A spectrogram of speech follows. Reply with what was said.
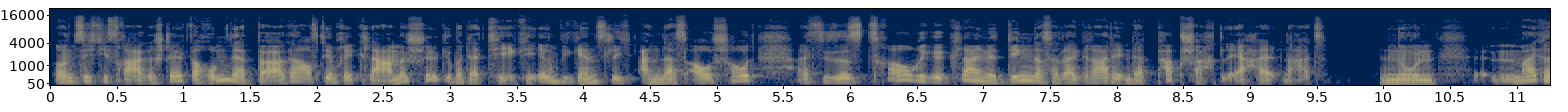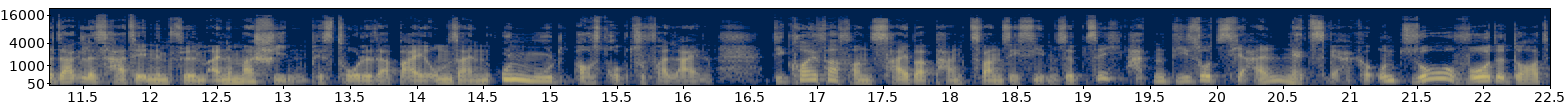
und sich die Frage stellt, warum der Burger auf dem Reklameschild über der Theke irgendwie gänzlich anders ausschaut als dieses traurige kleine Ding, das er da gerade in der Pappschachtel erhalten hat. Nun, Michael Douglas hatte in dem Film eine Maschinenpistole dabei, um seinen Unmut Ausdruck zu verleihen. Die Käufer von Cyberpunk 2077 hatten die sozialen Netzwerke und so wurde dort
